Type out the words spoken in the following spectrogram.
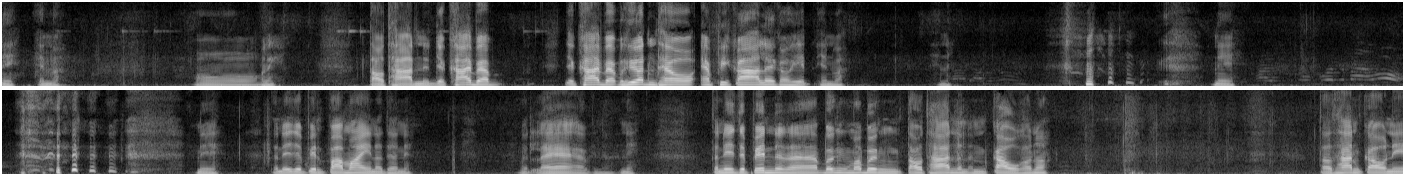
นี่เห็นปะอ๋อนี่ เตาทานเนี่ยจะคล้ายแบบจะคล้ายแบบเฮือนแถวแอฟริกาเลยเขาเห็นเห็นปะเห็นไหมนี่นี่ตอนนี้จะเป็นปลาไม้นะเธอเนี่ยหมดแล้วนี่ตอนนี้จะเป็นนะเบิ้งมาเบิ้งเตาทานนั่นเก่าเขาเนาะเตาทานเก่านี่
